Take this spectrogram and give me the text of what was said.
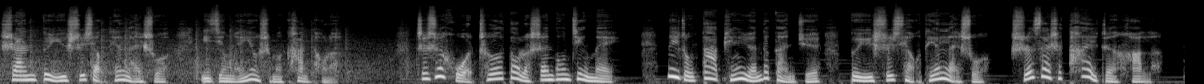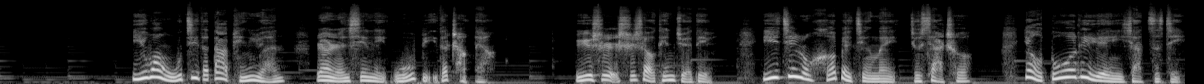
山对于石小天来说已经没有什么看头了，只是火车到了山东境内，那种大平原的感觉对于石小天来说实在是太震撼了。一望无际的大平原让人心里无比的敞亮，于是石小天决定，一进入河北境内就下车，要多历练一下自己。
